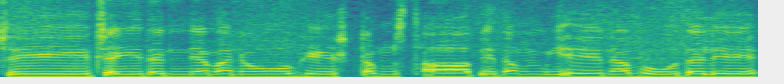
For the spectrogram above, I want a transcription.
ശ്രീചൈതന്യമനോഭീഷ്ടം സ്ഥാപിതം യേന ഭൂതലേ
